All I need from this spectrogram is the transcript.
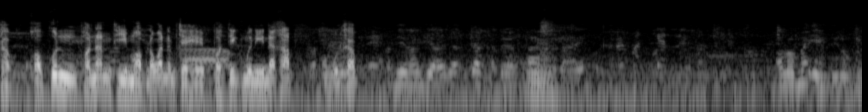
ครับขอบคุณพอนั่นทีมอบรางวัลน้ำใจให้พอติ๊กมือนี้นะครับ ขอบคุณครับวันนี้น้องเดียจะจะจะเดินทางไปไหนเอารถมาเองดิลูกพี่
